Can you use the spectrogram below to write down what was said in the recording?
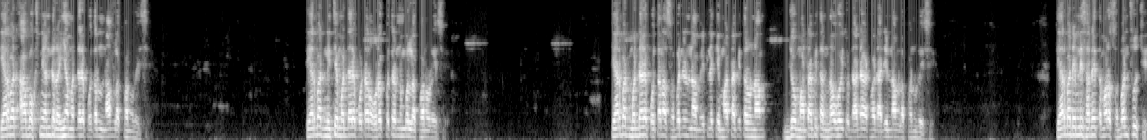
ત્યારબાદ આ બોક્સની અંદર અહીંયા મતદારે પોતાનું નામ લખવાનું રહેશે ત્યારબાદ નીચે મતદારે પોતાનો ઓળખપત્ર નંબર લખવાનો રહેશે ત્યારબાદ મતદારે પોતાના સંબંધીનું નામ એટલે કે માતા પિતાનું નામ. જો માતા પિતા ન હોય તો દાદા અથવા દાદીનું નામ લખવાનું રહેશે. ત્યારબાદ એમની સાથે તમારો સંબંધ શું છે?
